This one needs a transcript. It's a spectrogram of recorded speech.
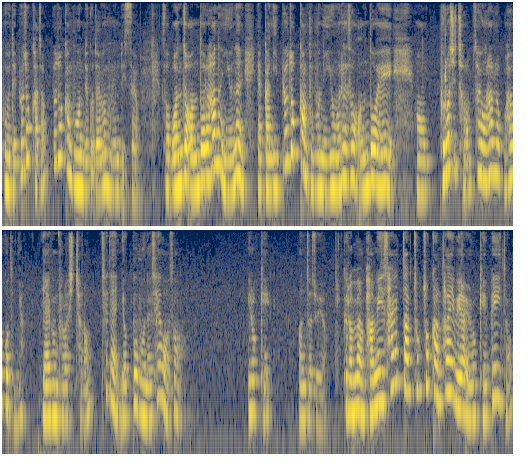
보면 되게 뾰족하죠? 뾰족한 부분도 있고 넓은 부분도 있어요. 그래서 먼저 언더를 하는 이유는 약간 이 뾰족한 부분을 이용을 해서 언더에 어, 브러쉬처럼 사용을 하려고 하거든요. 얇은 브러쉬처럼 최대한 옆부분을 세워서 이렇게 얹어줘요. 그러면 밤이 살짝 촉촉한 타입이라 이렇게 보이죠.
